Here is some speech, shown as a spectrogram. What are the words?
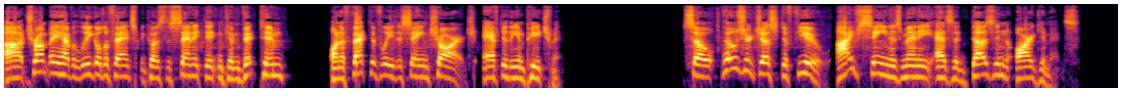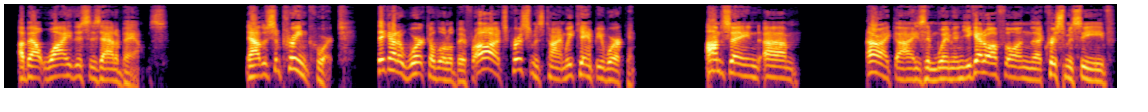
Uh, Trump may have a legal defense because the Senate didn't convict him on effectively the same charge after the impeachment. So those are just a few. I've seen as many as a dozen arguments about why this is out of bounds. Now, the Supreme Court, they got to work a little bit for, oh, it's Christmas time. We can't be working. I'm saying, um, all right, guys and women, you get off on uh, Christmas Eve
